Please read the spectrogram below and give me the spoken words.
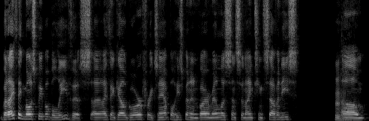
but I think most people believe this. Uh, I think Al Gore, for example, he's been an environmentalist since the 1970s. Mm-hmm. Um,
